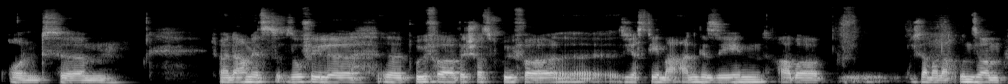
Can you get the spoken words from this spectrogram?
und ähm, meine, da haben jetzt so viele äh, Prüfer, Wirtschaftsprüfer äh, sich das Thema angesehen, aber ich sage mal, nach unserem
